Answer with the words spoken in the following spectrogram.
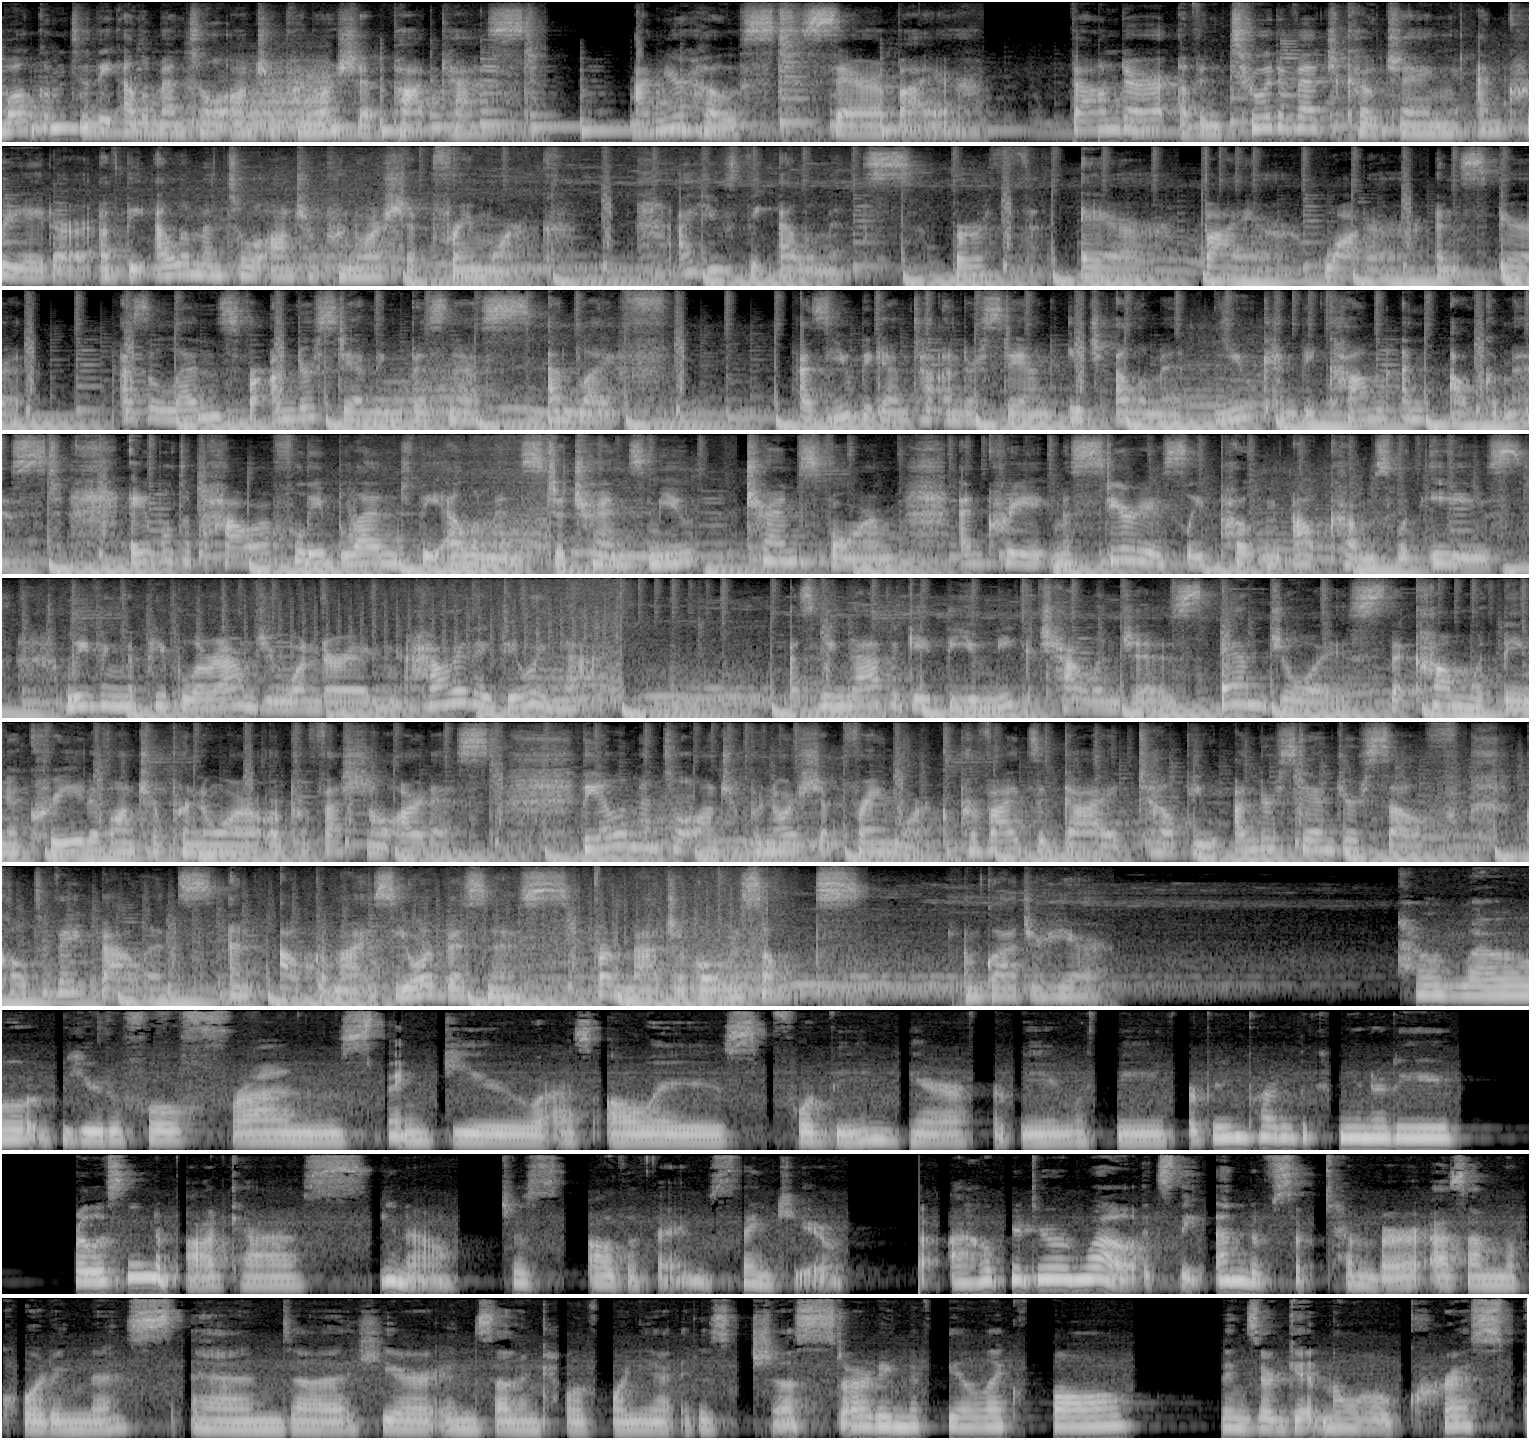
and welcome to the Elemental Entrepreneurship Podcast. I'm your host, Sarah Beyer, founder of Intuitive Edge Coaching and creator of the Elemental Entrepreneurship Framework. I use the elements earth, air, fire, water, and spirit as a lens for understanding business and life. As you begin to understand each element, you can become an alchemist, able to powerfully blend the elements to transmute, transform, and create mysteriously potent outcomes with ease, leaving the people around you wondering, how are they doing that? As we navigate the unique challenges and joys that come with being a creative entrepreneur or professional artist, the Elemental Entrepreneurship Framework provides a guide to help you understand yourself, cultivate balance, and alchemize your business for magical results. I'm glad you're here. Hello, beautiful friends. Thank you, as always, for being here, for being with me, for being part of the community, for listening to podcasts, you know, just all the things. Thank you. I hope you're doing well. It's the end of September as I'm recording this, and uh, here in Southern California, it is just starting to feel like fall. Things are getting a little crisp,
